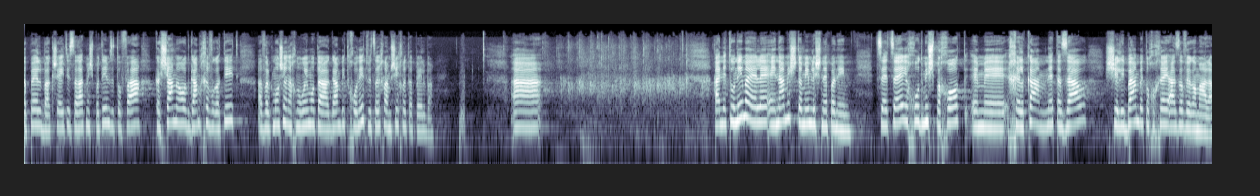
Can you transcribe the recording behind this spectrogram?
לטפל בה כשהייתי שרת משפטים זו תופעה קשה מאוד גם חברתית אבל כמו שאנחנו רואים אותה גם ביטחונית וצריך להמשיך לטפל בה. הנתונים האלה אינם משתמעים לשני פנים. צאצאי איחוד משפחות הם אה, חלקם נטע זר שליבם בתוככי עזה ורמאללה.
